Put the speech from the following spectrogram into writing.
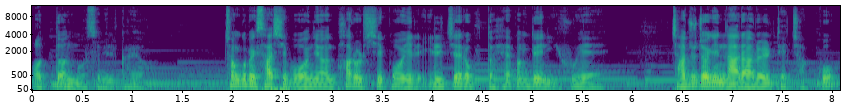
어떤 모습일까요? 1945년 8월 15일 일제로부터 해방된 이후에 자주적인 나라를 되찾고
